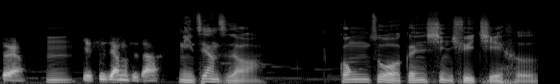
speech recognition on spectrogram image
对啊，嗯，也是这样子的啊。你这样子哦，工作跟兴趣结合，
